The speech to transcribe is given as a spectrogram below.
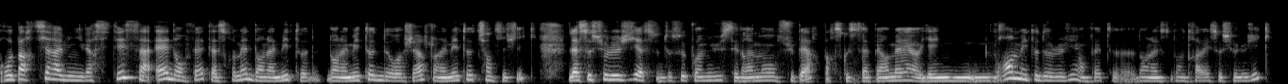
repartir à l'université, ça aide en fait à se remettre dans la méthode, dans la méthode de recherche, dans la méthode scientifique. La sociologie, de ce point de vue, c'est vraiment super parce que ça permet, euh, il y a une, grande méthodologie en fait euh, dans, le travail sociologique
